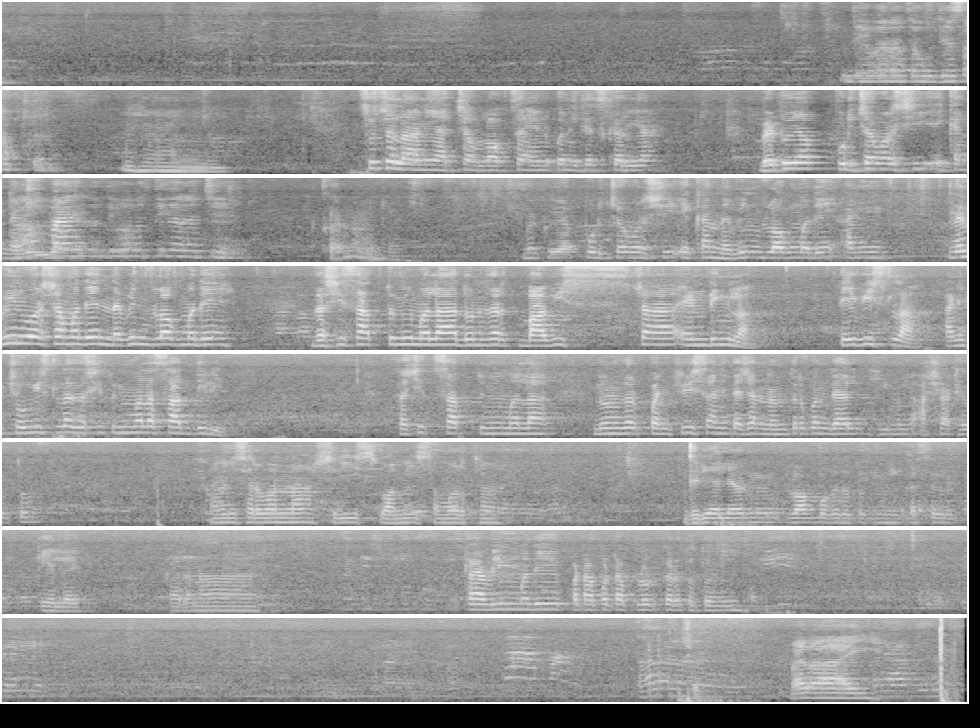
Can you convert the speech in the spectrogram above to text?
देवाला आता उद्या साफ कर. सो चला आणि आजच्या ब्लॉगचा एंड पण इथेच करूया. भेटूया पुढच्या वर्षी एका नवीन बाहेर दिवाबत्ती करायची कर ना मग तू. भेटूया पुढच्या वर्षी एका नवीन ब्लॉगमध्ये आणि नवीन वर्षामध्ये नवीन ब्लॉगमध्ये जशी साथ तुम्ही मला दोन हजार बावीसच्या एंडिंगला तेवीसला आणि चोवीसला जशी तुम्ही मला साथ दिली तशीच साथ तुम्ही मला दोन हजार पंचवीस आणि त्याच्यानंतर पण द्याल ही मी आशा ठेवतो. आणि सर्वांना श्री स्वामी समर्थ. घरी आल्यावर मी ब्लॉग बघत होतो की मी कसं केलं आहे कारण ट्रॅव्हलिंगमध्ये पटापट अपलोड करत होतो मी. Bye-bye.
